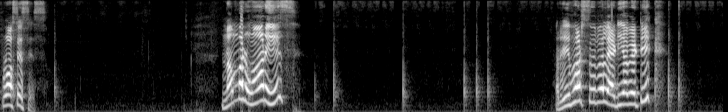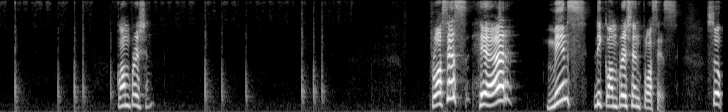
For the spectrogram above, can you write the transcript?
processes Number 1 is reversible adiabatic compression. Process here means the compression process. So,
